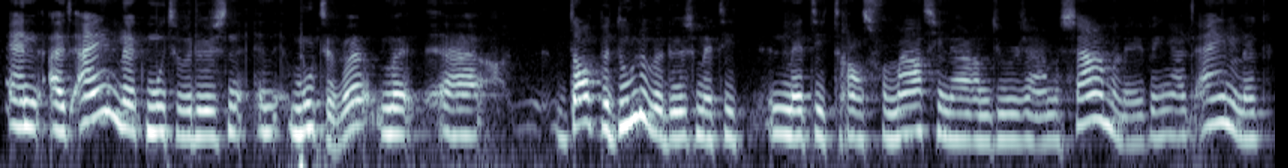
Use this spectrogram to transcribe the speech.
En uiteindelijk moeten we dus moeten we, uh, dat bedoelen we dus met die, met die transformatie naar een duurzame samenleving. Uiteindelijk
